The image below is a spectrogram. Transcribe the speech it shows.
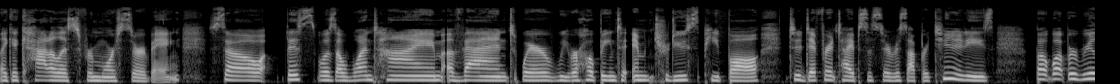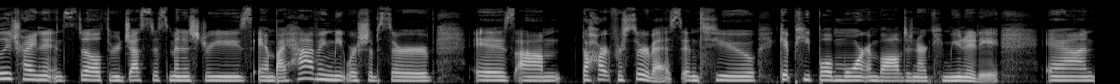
like a catalyst for more serving. So this was a one time event where we were hoping to introduce people to different types of service opportunities. But what we're really trying to instill through Justice Ministries and by having Meet Worship Serve is um, the heart for service and to get people more involved in our community. And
